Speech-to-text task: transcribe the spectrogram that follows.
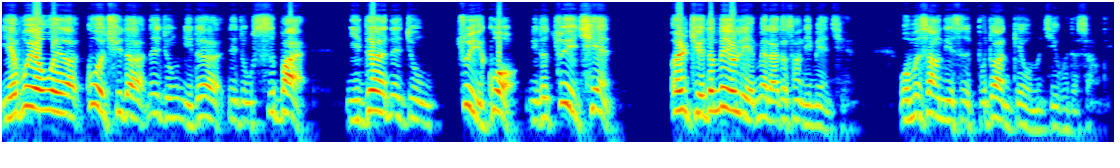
也不要为了过去的那种你的那种失败、你的那种罪过、你的罪欠，而觉得没有脸面来到上帝面前。我们上帝是不断给我们机会的上帝。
